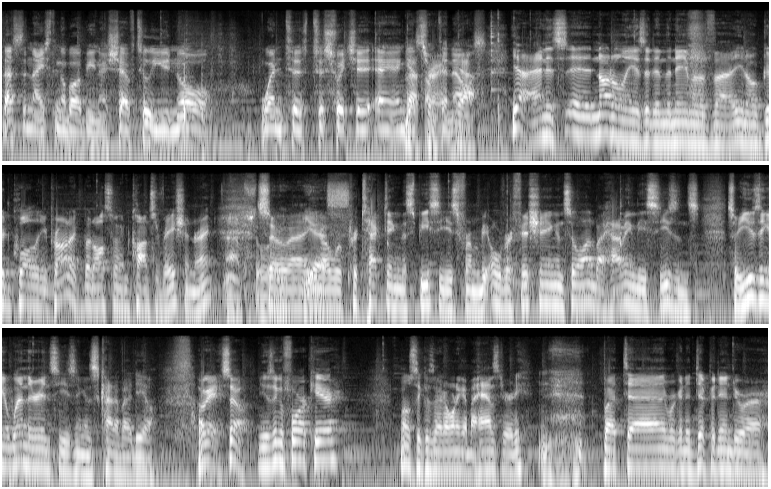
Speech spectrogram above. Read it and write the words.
that's the nice thing about being a chef too. You know when to, to switch it and get something yeah. else. Yeah, and it's uh, not only is it in the name of uh, you know good quality product, but also in conservation, right? Absolutely, So uh, you know we're protecting the species from overfishing and so on by having these seasons. So using it when they're in season is kind of ideal. Okay, so using a fork here, mostly because I don't want to get my hands dirty. but uh, we're gonna dip it into our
